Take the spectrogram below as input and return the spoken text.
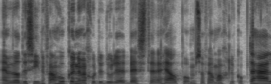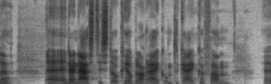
en we wilden zien van hoe kunnen we goede doelen het beste helpen om zoveel mogelijk op te halen. Uh, en daarnaast is het ook heel belangrijk om te kijken van uh,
